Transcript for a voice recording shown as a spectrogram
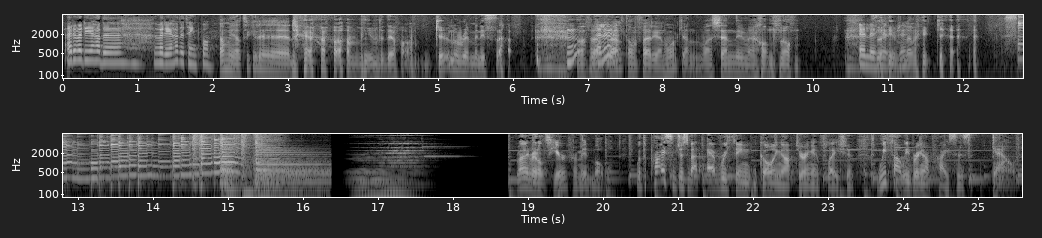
Nej, det, var det, jag hade, det var det jag hade tänkt på. Ja men jag tycker det, det, var, det var kul att reminissa. Mm, och framförallt om färjan Håkan, man känner ju med honom Eller så hur? himla mycket. Ryan Reynolds here from Mint Mobile. With the price of just about everything going up during inflation, we thought we'd bring our prices down.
